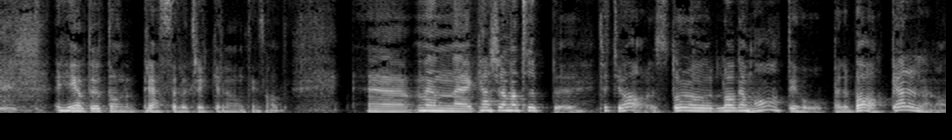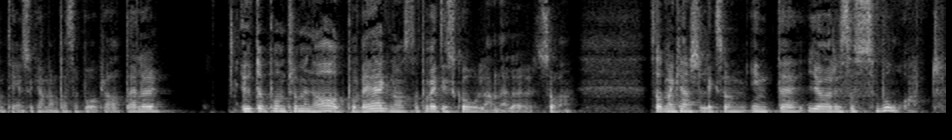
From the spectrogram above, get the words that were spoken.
Helt utan press eller tryck eller någonting sånt. Eh, Men eh, kanske när man typ, eh, vet jag, står och lagar mat ihop eller bakar eller någonting så kan man passa på att prata. Eller ute på en promenad på väg någonstans, på väg till skolan eller så. Så att man kanske liksom inte gör det så svårt.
